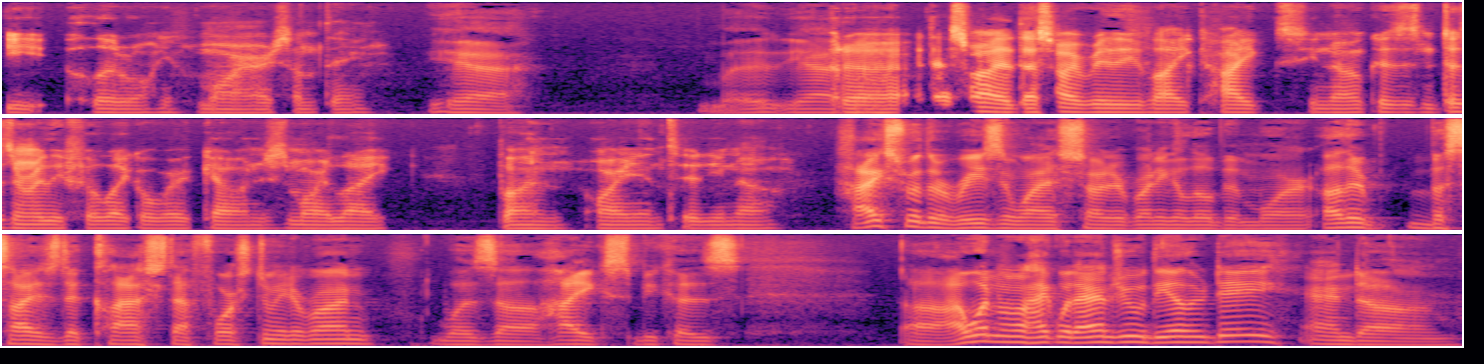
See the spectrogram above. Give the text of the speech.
eat a little more or something. Yeah, but yeah, but uh, that's why that's why I really like hikes, you know, because it doesn't really feel like a workout and it's more like fun oriented, you know. Hikes were the reason why I started running a little bit more. Other besides the class that forced me to run was uh, hikes because uh, I went on a hike with Andrew the other day and um,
